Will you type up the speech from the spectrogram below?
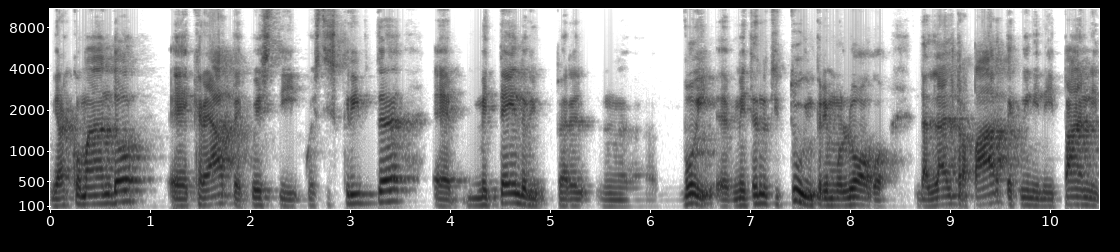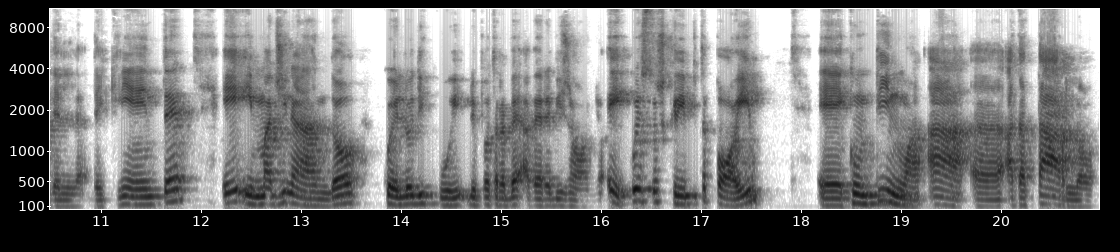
mi raccomando, eh, create questi, questi script eh, mettendoli per, mh, mm, voi eh, mettendoti tu in primo luogo dall'altra parte, quindi nei panni del, del cliente e immaginando quello di cui lui potrebbe avere bisogno. E questo script poi eh, continua a eh, adattarlo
